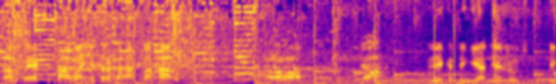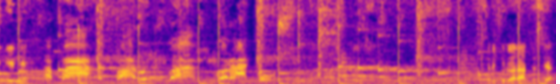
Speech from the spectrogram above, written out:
Sampai ketawanya terbahak-bahak. Halo. Yo, Ini ketinggiannya lu cukup tinggi nih. apa? Baru juga 200. 1200 ya.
